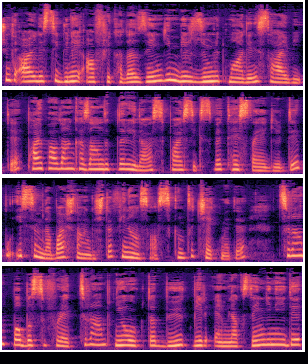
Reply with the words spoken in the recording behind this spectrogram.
Çünkü ailesi Güney Afrika'da zengin bir zümrüt madeni sahibiydi. PayPal'dan kazandıklarıyla SpaceX ve Tesla'ya girdi. Bu isim de başlangıçta finansal sıkıntı çekmedi. Trump babası Fred Trump New York'ta büyük bir emlak zenginiydi.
